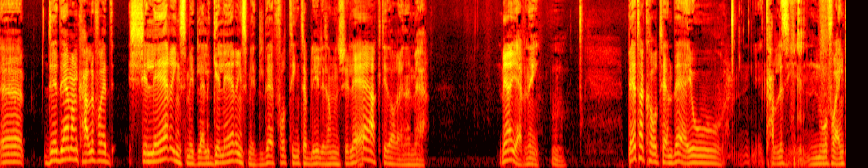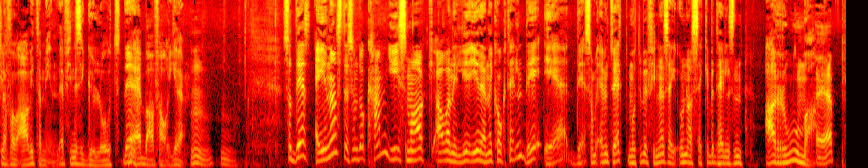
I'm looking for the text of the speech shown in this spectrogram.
Eh, Det er det man kaller for et geleringsmiddel, eller geleringsmiddel. Det får ting til å bli litt sånn geléaktig, da regner jeg med. Mer jevning. Betakaroten det er jo kalles noe forenkla for A-vitamin. Det finnes i gulrot. Det er bare farge, det. Så det eneste som da kan gi smak av vanilje i denne cocktailen, det er det som eventuelt måtte befinne seg under sekkebetegnelsen aroma. Yep.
